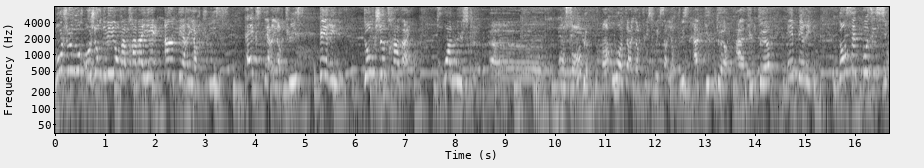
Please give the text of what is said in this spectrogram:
Bonjour, aujourd'hui on va travailler intérieur cuisse, extérieur cuisse, périnée. Donc je travaille trois muscles euh, ensemble, hein, ou intérieur cuisse ou extérieur cuisse, adducteur, adducteur et périnée. Dans cette position,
